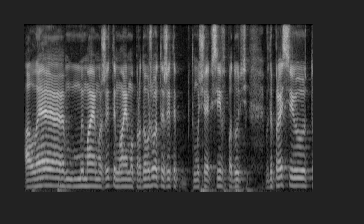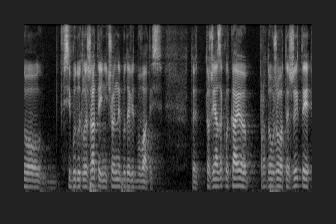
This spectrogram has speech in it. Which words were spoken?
Але ми маємо жити, маємо продовжувати жити, тому що як всі впадуть в депресію, то всі будуть лежати і нічого не буде відбуватись. То- Тож я закликаю продовжувати жити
